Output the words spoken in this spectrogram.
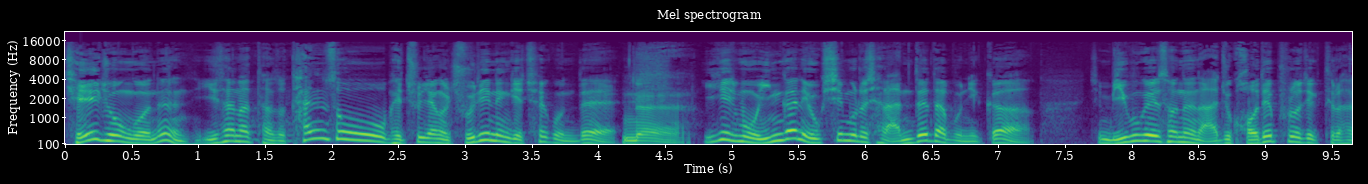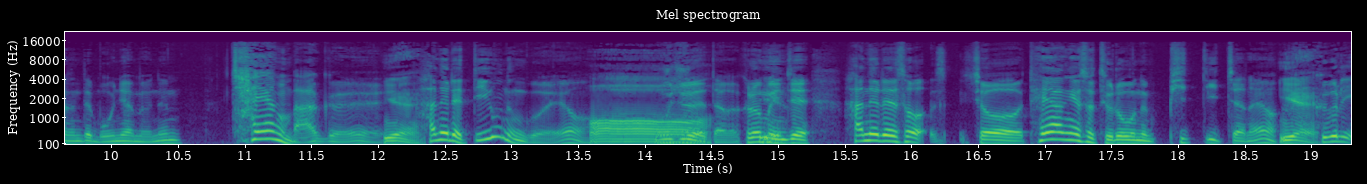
제일 좋은 거는 이산화탄소, 탄소 배출량을 줄이는 게 최고인데 네. 이게 뭐 인간의 욕심으로 잘 안 되다 보니까 지금 미국에서는 아주 거대 프로젝트를 하는데 뭐냐면은 차양막을 예. 하늘에 띄우는 거예요. 어. 우주에다가. 그러면 예. 이제 하늘에서 저 태양에서 들어오는 빛 있잖아요. 예. 그거를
